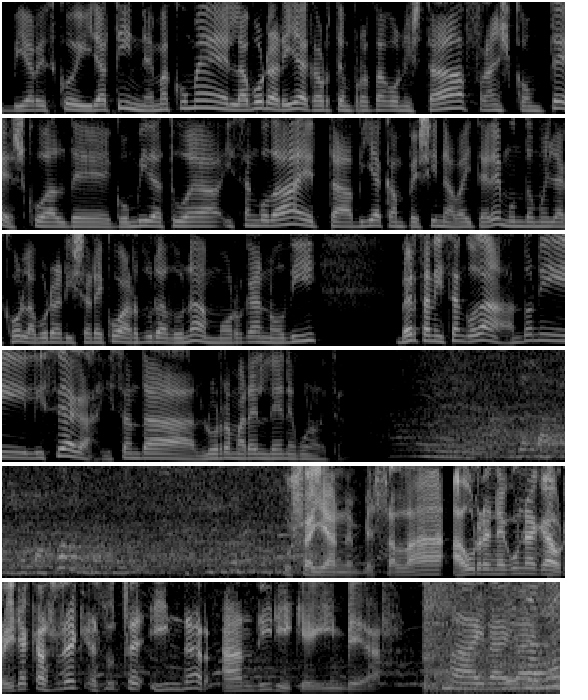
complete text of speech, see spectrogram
biarrizko iratin emakume laborariak aurten protagonista, Franz Comte eskualde gonbidatua izango da eta bia kanpesina baita ere mundu mailako laborarisareko arduraduna Morgan Odi bertan izango da Andoni Lizeaga izan da Lurramaren lehen egun honetan. Usaian bezala aurren eguna gaur irakaslek ez dute indar handirik egin behar. Bai, bai, bai,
